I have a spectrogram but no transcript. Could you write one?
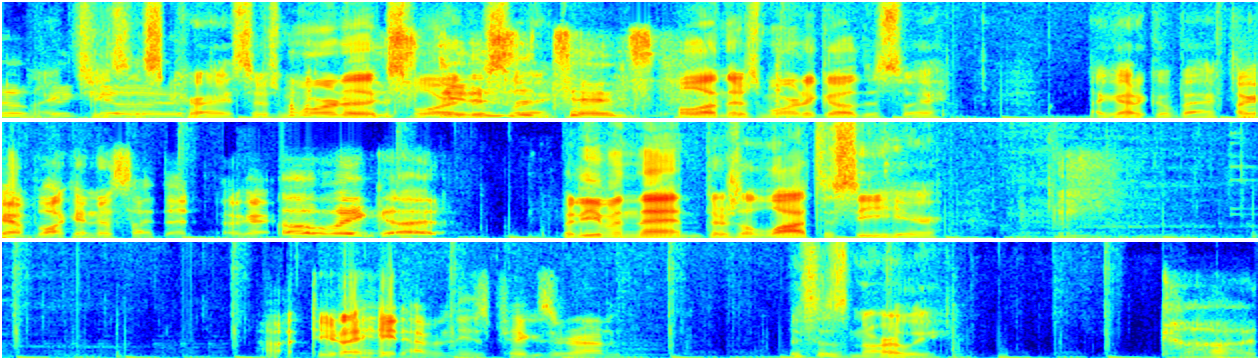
Oh Like, Jesus God. Christ. There's more to This- explore Dude, this this way. is intense. Hold on, there's more to go this way. I gotta go back. Okay, I'm blocking this side then. Okay. Oh my god. But even then, there's a lot to see here. Uh, dude, I hate having these pigs around. This is gnarly. God,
